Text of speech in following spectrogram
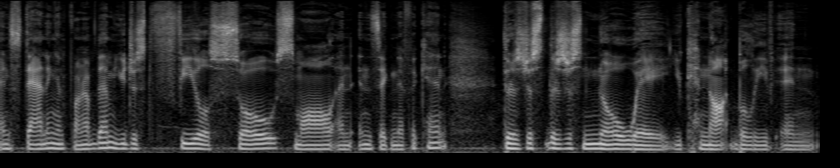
And standing in front of them you just feel so small and insignificant there's just there's just no way you cannot believe in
